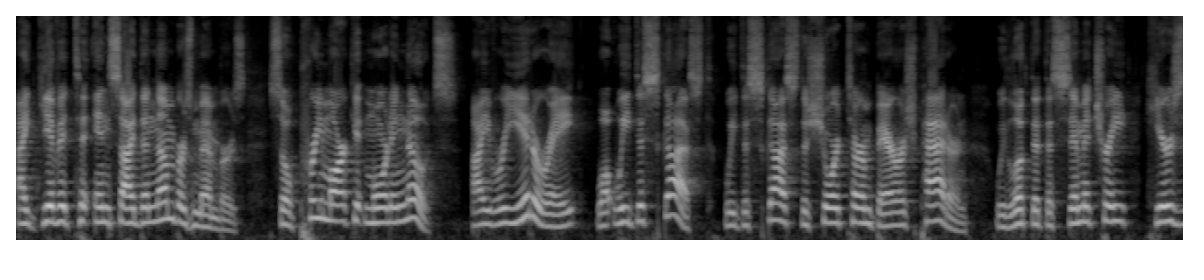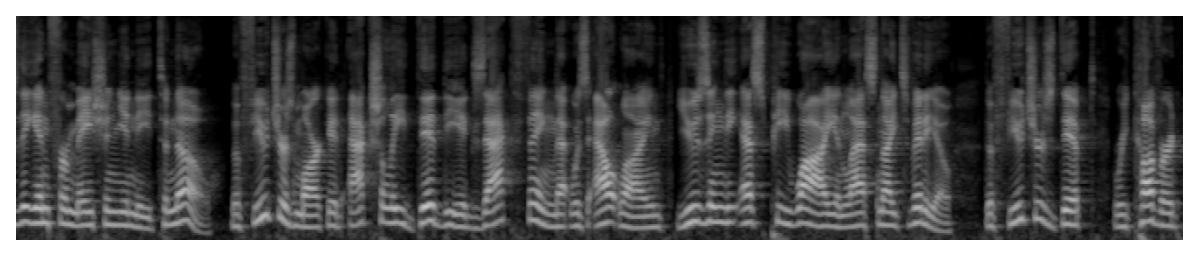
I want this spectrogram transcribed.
I give it to Inside the Numbers members. So pre market morning notes. I reiterate what we discussed. We discussed the short term bearish pattern. We looked at the symmetry. Here's the information you need to know. The futures market actually did the exact thing that was outlined using the SPY in last night's video. The futures dipped, recovered,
